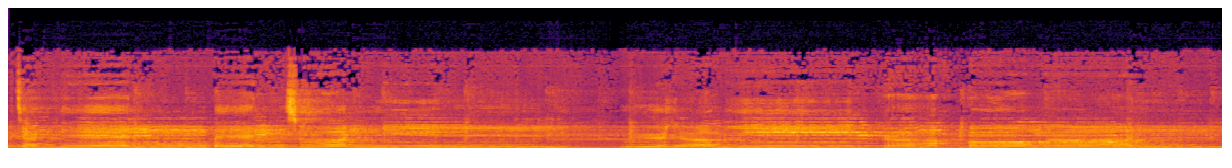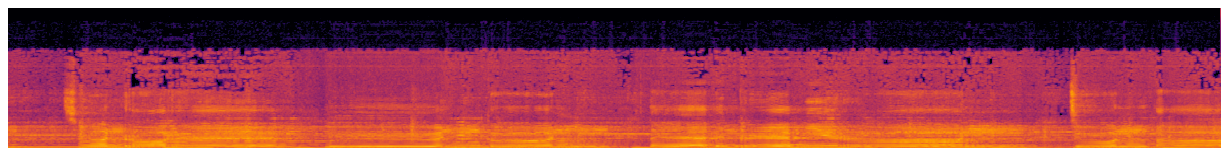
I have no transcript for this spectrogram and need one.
บจันเป็นเป็นชอนนี้เมื่อยามีรับปองมันฉันรอแรมเหมือนกันแต่เป็นแรมนิรันดร์จนตา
